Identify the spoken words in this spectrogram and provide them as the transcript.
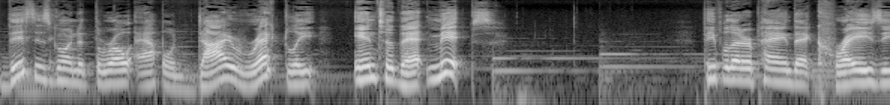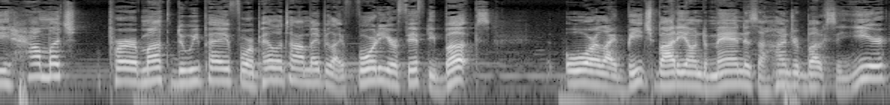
This is going to throw Apple directly into that mix. People that are paying that crazy, how much per month do we pay for a Peloton? Maybe like 40 or 50 bucks. Or like Beachbody on demand is 100 bucks a year.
